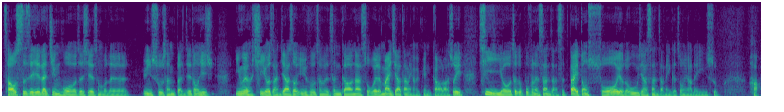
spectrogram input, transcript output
超市这些在进货这些什么的运输成本这些东西。因为汽油涨价的时候，运输成本升高，那所谓的卖价当然也会变高了。所以汽油这个部分的上涨是带动所有的物价上涨的一个重要的因素。好，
